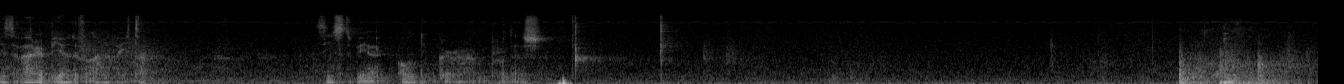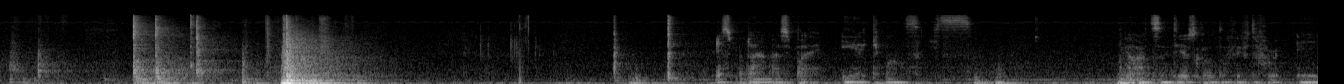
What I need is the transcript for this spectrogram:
It's a very beautiful elevator. Seems to be an old Graham Brothers. It's modernized by Ekmans hiss. Vi har ett Sankt Eriksgatan 54A.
